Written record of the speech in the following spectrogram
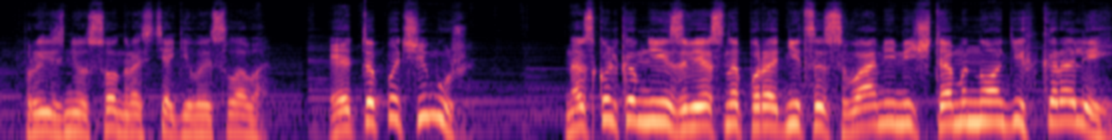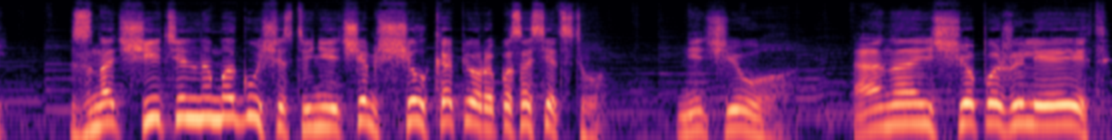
— произнес он, растягивая слова. «Это почему же? Насколько мне известно, породниться с вами мечта многих королей. Значительно могущественнее, чем щелкоперы по соседству. Ничего, она еще пожалеет.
